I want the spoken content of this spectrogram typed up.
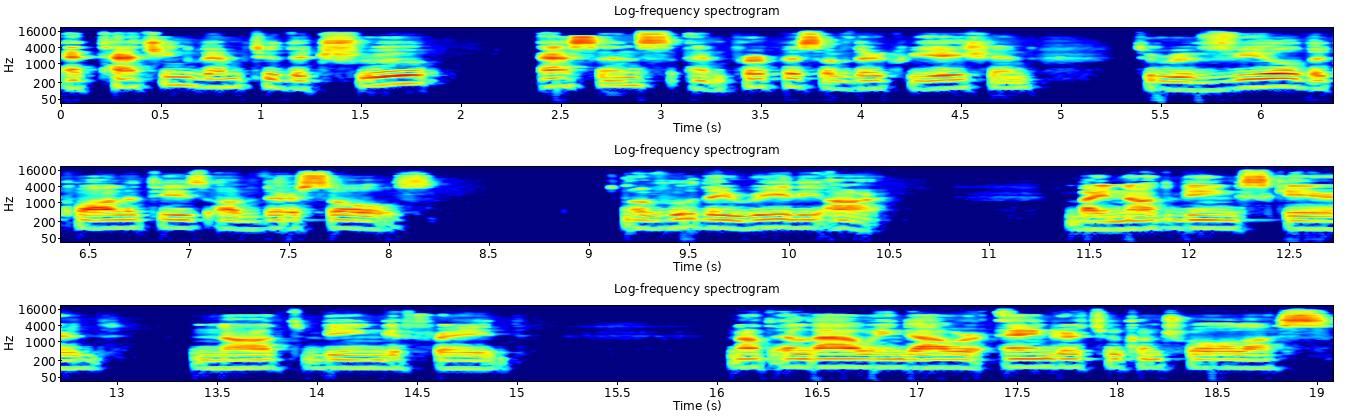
attaching them to the true essence and purpose of their creation to reveal the qualities of their souls, of who they really are, by not being scared, not being afraid, not allowing our anger to control us,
